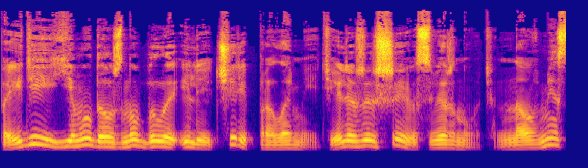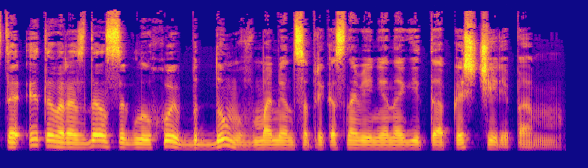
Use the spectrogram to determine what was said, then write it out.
По идее, ему должно было или череп проломить, или же шею свернуть, но вместо этого раздался глухой бдум в момент соприкосновения ноги тапка с черепом.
